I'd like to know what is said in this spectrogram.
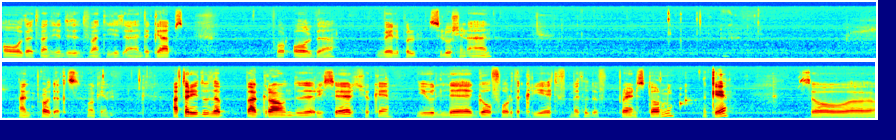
all the advantages disadvantages and the gaps for all the available solution and and products okay. After you do the background research okay you will uh, go for the creative method of brainstorming okay. So uh,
